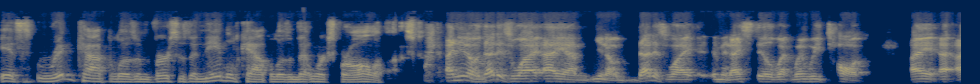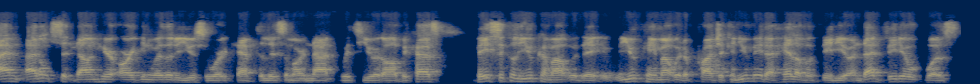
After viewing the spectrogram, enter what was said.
it's rigged capitalism versus enabled capitalism that works for all of us. And you know that is why I am. You know that is why I mean I still when, when we talk, I, I I don't sit down here arguing whether to use the word capitalism or not with you at all because basically you come out with a you came out with a project and you made a hell of a video and that video was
